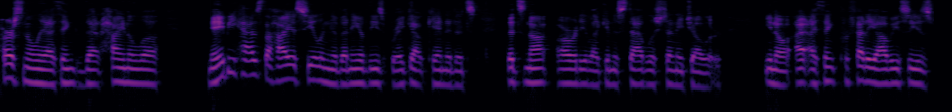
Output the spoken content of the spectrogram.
personally, I think that Heinola maybe has the highest ceiling of any of these breakout candidates that's not already like an established NHLer. You know, I, I think Perfetti obviously is,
